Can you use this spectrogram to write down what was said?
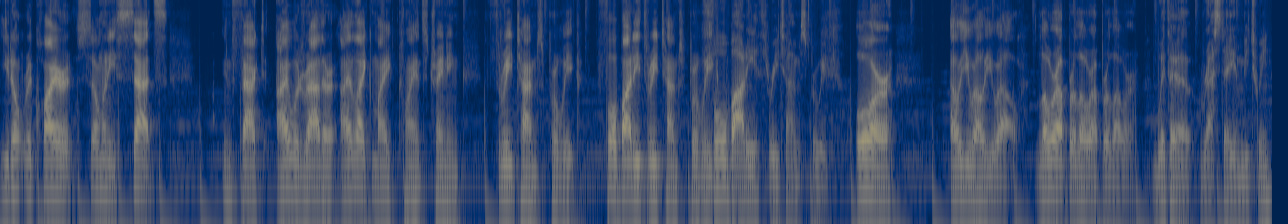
you don't require so many sets. In fact, I would rather, I like my clients training three times per week, full body three times per week. Full body three times per week. Or LULUL, lower upper, lower upper, lower. With a rest day in between?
